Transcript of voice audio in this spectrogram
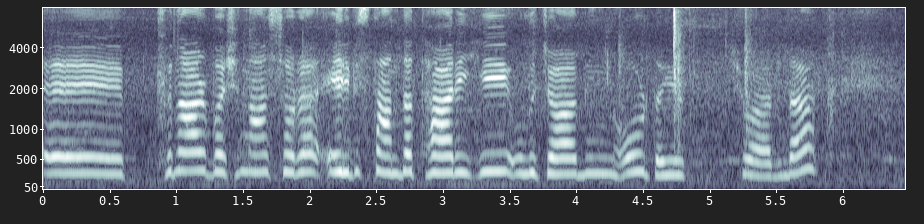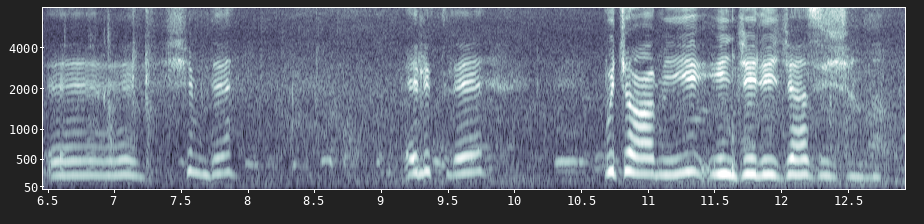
e, Pınarbaşı'ndan sonra Elbistan'da tarihi Ulu Cami'nin oradayız şu anda. E, şimdi Elif'le bu camiyi inceleyeceğiz inşallah.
